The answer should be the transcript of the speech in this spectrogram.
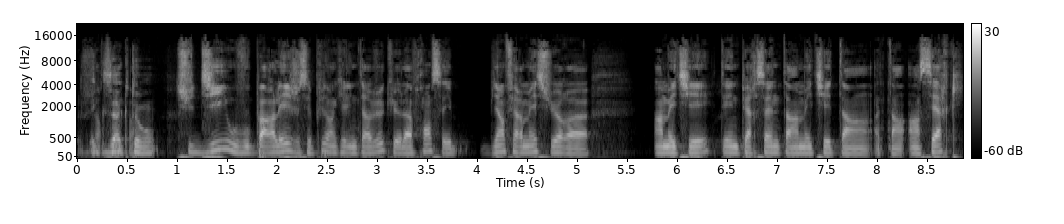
je vais. Exactement. Tu dis ou vous parlez, je sais plus dans quelle interview, que la France est bien fermée sur un métier. T'es une personne, t'as un métier, t'as un, t'as un cercle,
